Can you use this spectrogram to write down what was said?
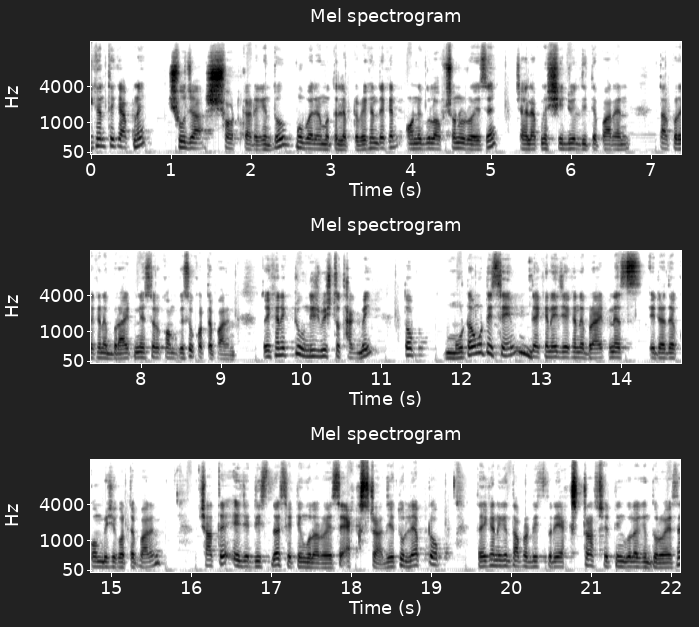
এখান থেকে আপনি সোজা শর্টকাটে কিন্তু মোবাইলের মতো ল্যাপটপ এখানে দেখেন অনেকগুলো অপশনও রয়েছে। চাইলে আপনি শিডিউল দিতে পারেন। তারপর এখানে ব্রাইটনেসের কম কিছু করতে পারেন। তো এখানে একটু উনিশ থাকবেই। তো মোটামুটি সেম দেখেন এই যে এখানে ব্রাইটনেস এটা দিয়ে কম বেশি করতে পারেন। সাথে এই যে ডিসপ্লে সেটিংগুলো রয়েছে এক্সট্রা যেহেতু ল্যাপটপ তাই এখানে কিন্তু আপনার ডিসপ্লে এক্সট্রা সেটিংগুলো কিন্তু রয়েছে।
